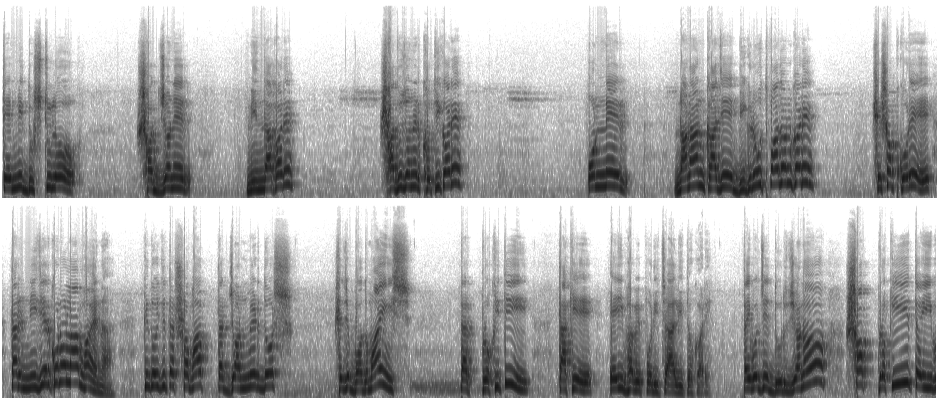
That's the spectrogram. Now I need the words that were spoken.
তেমনি দুষ্টু লোক সজ্জনের নিন্দা করে, সাধুজনের ক্ষতি করে, অন্যের নানান কাজে বিঘ্ন উৎপাদন করে, সেসব করে তার নিজের কোনো লাভ হয় না। কিন্তু ওই যে তার স্বভাব, তার জন্মের দোষ, সে যে বদমাইশ, তার প্রকৃতি তাকে এইভাবে পরিচালিত করে। তাই বলছে, দুর্জন সপ্রকৃতৈব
